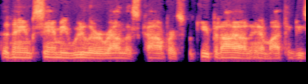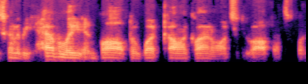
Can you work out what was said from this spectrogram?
the name Sammy Wheeler around this conference, but keep an eye on him. I think he's going to be heavily involved in what Collin Klein wants to do offensively.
